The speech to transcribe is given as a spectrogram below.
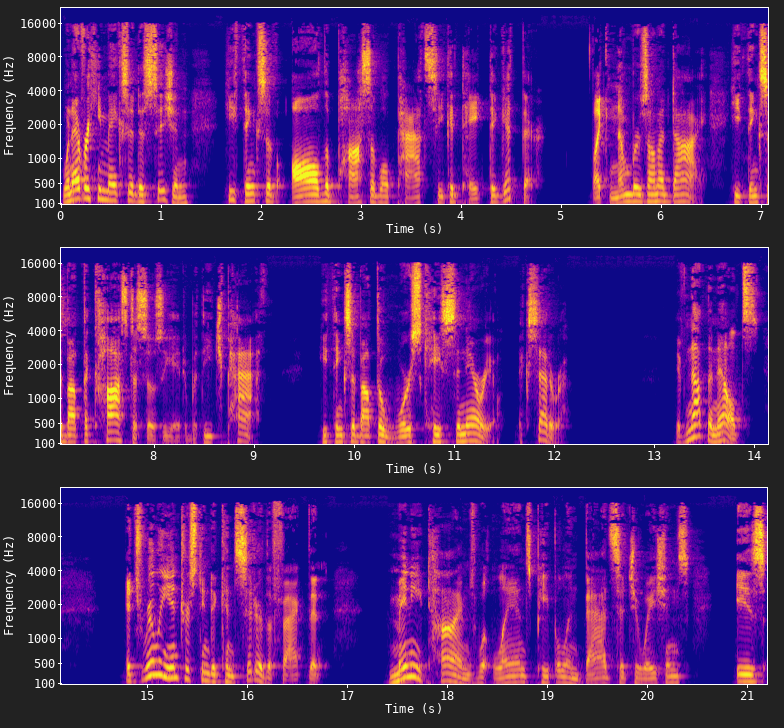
Whenever he makes a decision, he thinks of all the possible paths he could take to get there. Like numbers on a die, he thinks about the cost associated with each path. He thinks about the worst case scenario, etc. If nothing else, it's really interesting to consider the fact that many times what lands people in bad situations is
